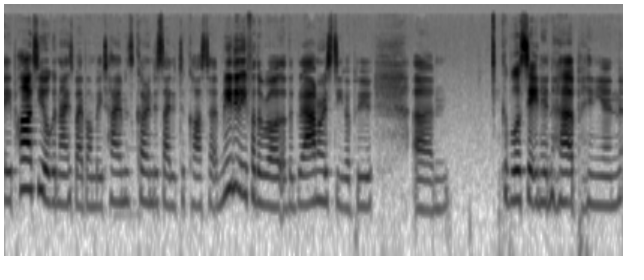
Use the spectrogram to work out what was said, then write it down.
a party organized by Bombay Times, Karan decided to cast her immediately for the role of the glamorous diva Poo. Um, Kapoor stated in her opinion,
